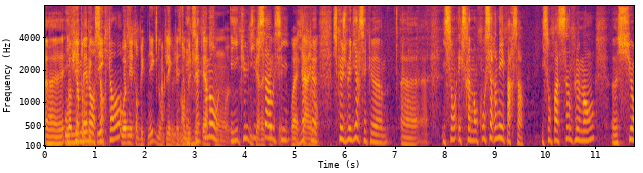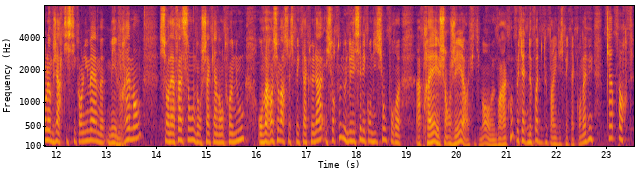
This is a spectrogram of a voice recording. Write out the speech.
euh, Ou et puis même en sortant. ou amener ton pique-nique, donc les questions budgétaires Exactement. sont. Et ils cultivent ça respectées. aussi. Ouais, que ce que je veux dire, c'est que euh, ils sont extrêmement concernés par ça. Ils sont pas simplement euh, sur l'objet artistique en lui-même, mais Mm. vraiment sur la façon dont chacun d'entre nous, on va recevoir ce spectacle-là, et surtout nous laisser les conditions pour euh, après échanger, alors effectivement euh, boire un coup, peut-être ne pas du tout parler du spectacle qu'on a vu, qu'importe.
